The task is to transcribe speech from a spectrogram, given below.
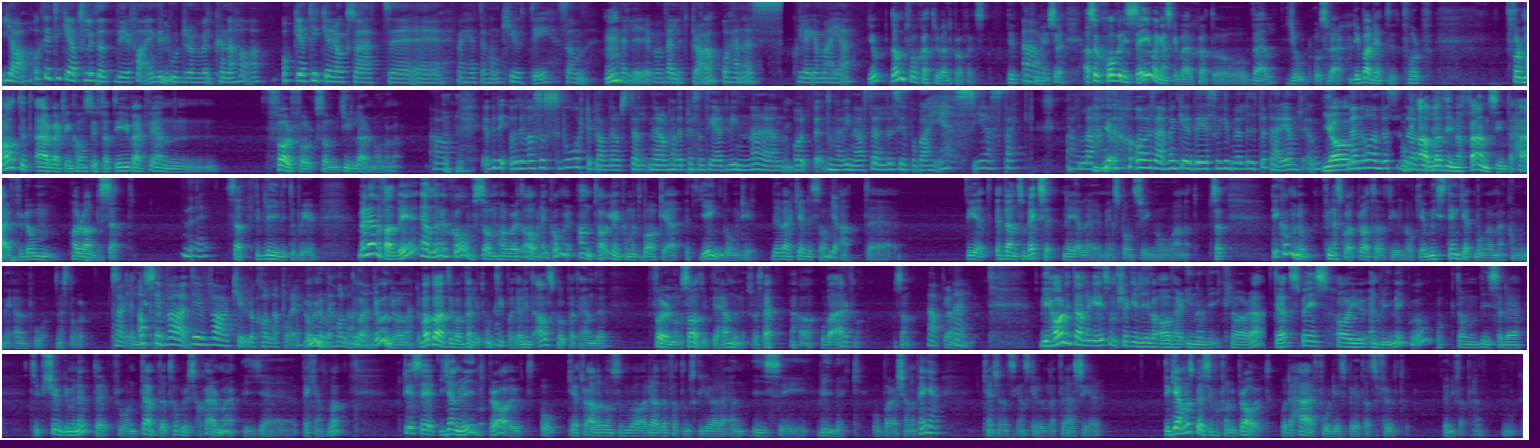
Ja, och det tycker jag absolut att det är fine. Det Mm. borde de väl kunna ha. Och jag tycker också att, eh, vad heter hon, Cutie som Mm. höll i det var väldigt bra. Ja. Och hennes kollega Maja. Jo, de två skötte det väldigt bra faktiskt. Det Ja. får man- så, alltså showen i sig var ganska välskött och välgjord och sådär. Det är bara det att for, formatet är verkligen konstigt för att det är verkligen för folk som gillar någon av de här. Ja, och det var så svårt ibland när de, ställ, när de hade presenterat vinnaren Mm. och de här vinnarna ställde sig upp och bara yes, yes, tack. Alla. Ja. Och så här, men gud, det är så himla litet det här egentligen. Ja, men å andra Och sidan. alla dina fans är inte här för de har du aldrig sett. Nej. Så att det blir lite weird. Men i alla fall, det är ännu en show som har varit av. Den kommer antagligen komma tillbaka ett gäng gånger till. Det verkar som Ja. att eh, det är ett event som växer när det gäller med sponsring och annat. Så att det kommer nog finnas kvar ett bra tag till och jag misstänker att många av de här kommer med även på nästa år. Och det var, det var kul att kolla på det. Det var underhållande. det, var, det var underhållande. Det var bara att det var väldigt otippat. Jag hade inte alls koll på att det hände Förrän någon sa typ det händer nu. Så jag så här, jaha, och vad är det för något? Och sen, Ja, Vi har lite andra grejer som vi försöker riva av här innan vi är klara. Dead Space har ju en remake på gång och de visade typ 20 minuter från Dev-datorers skärmar i eh, veckan som var. Det ser genuint bra ut och jag tror alla de som var rädda för att de skulle göra en easy remake och bara tjäna pengar kan känna sig ganska lugna för det här ser... Det gamla spelet ser fortfarande bra ut och det här får det spelet alltså fult ut. Ungefär på den nivån.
